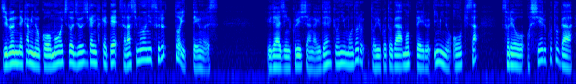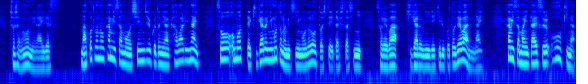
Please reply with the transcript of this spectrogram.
自分で神の子をもう一度十字架にかけて晒し者にすると言っているのです。ユダヤ人クリスチャンがユダヤ教に戻るということが持っている意味の大きさそれを教えることが著者の狙いです。誠の神様を信じることには変わりない。そう思って気軽に元の道に戻ろうとしていた人たちにそれは気軽にできることではない。神様に対する大きな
